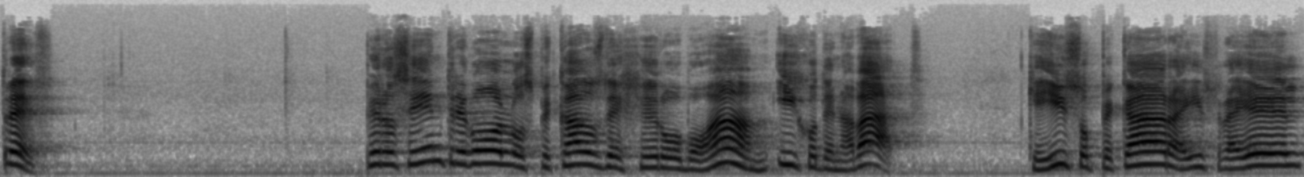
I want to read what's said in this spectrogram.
Tres. Pero se entregó los pecados de Jeroboam, hijo de Nabat, que hizo pecar a Israel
